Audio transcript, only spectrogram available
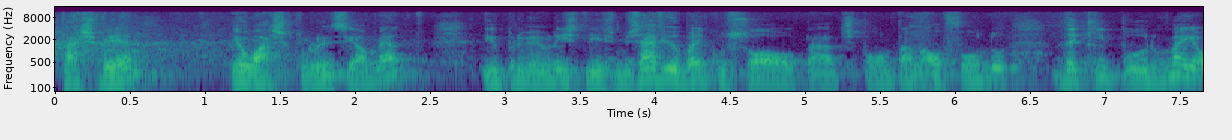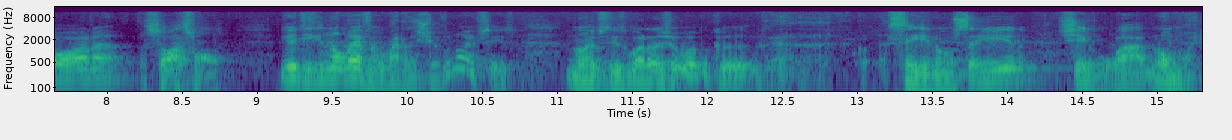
está a chover, eu acho que torrencialmente, e o Primeiro-Ministro diz-me: já viu bem que o sol está a despontar ao fundo, daqui por meia hora só há sol. Eu digo: não leva guarda-chuva, não é preciso. Não é preciso guarda-chuva, porque eh, sair não sair, chego lá, não molho.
